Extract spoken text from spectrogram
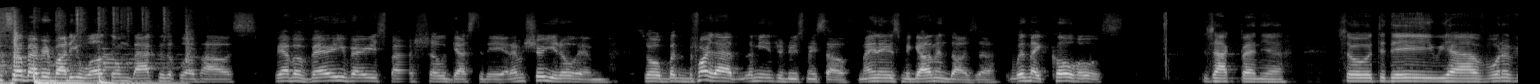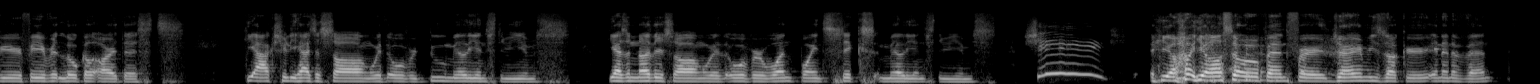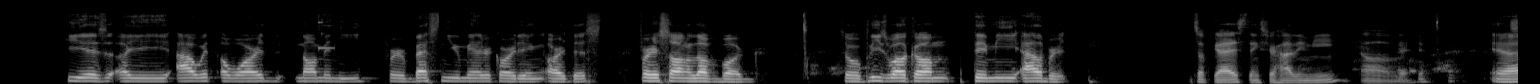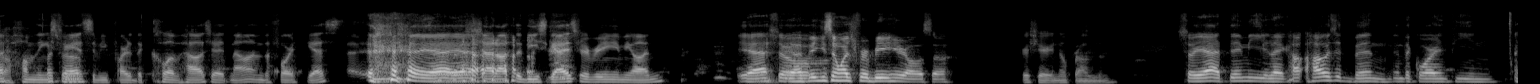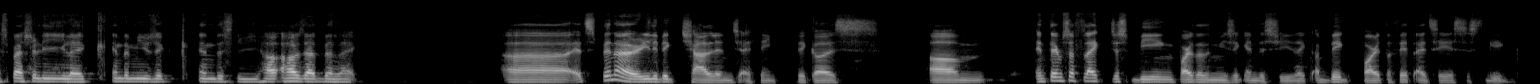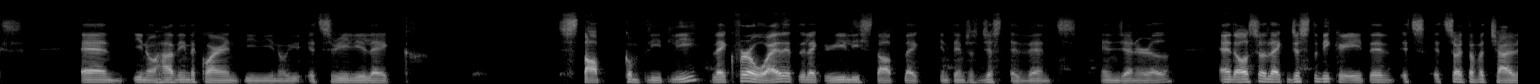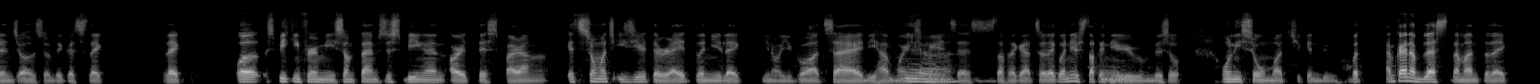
What's up, everybody? Welcome back to the clubhouse. We have a very, very special guest today, and I'm sure you know him. So, but before that, let me introduce myself. My name is Miguel Mendoza with my co-host. Zach Pena. So today we have one of your favorite local artists. He actually has a song with over 2 million streams. He has another song with over 1.6 million streams. Sheesh. He, he also opened for Jeremy Zucker in an event. He is a Awit Award nominee for Best New Male Recording Artist for his song Love Bug. So please welcome Timmy Albert. What's up, guys? Thanks for having me. Um, it's a humbling what's up? experience to be part of the clubhouse right now. I'm the fourth guest. yeah, So, yeah. Shout out to these guys for bringing me on. Yeah, so yeah, thank you so much for being here. Also, For sure, no problem. So yeah, Timmy, like how, how has it been in the quarantine, especially like in the music industry? How how's that been like? Uh, it's been a really big challenge, I think, because um, in terms of like just being part of the music industry, like a big part of it, I'd say, is just gigs, and you know, having the quarantine, you know, it's really like stopped completely. Like for a while, it like really stopped, like in terms of just events in general, and also like just to be creative, it's it's sort of a challenge also because like like well speaking for me sometimes just being an artist parang it's so much easier to write when you like you know you go outside you have more Yeah. experiences stuff like that so like when you're stuck in your mm-hmm. room there's only so much you can do but i'm kind of blessed naman to like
